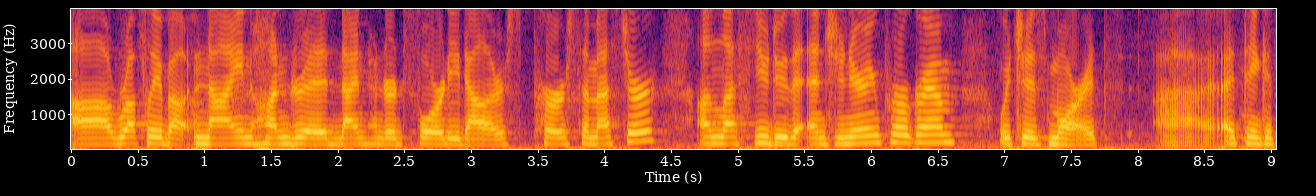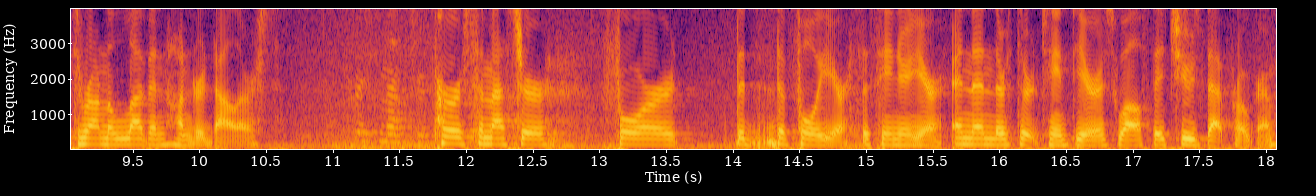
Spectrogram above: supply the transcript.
uh, roughly about $900, $940 per semester, unless you do the engineering program, which is more. It's, uh, I think it's around $1,100 per semester? per semester for the, the full year, the senior year, and then their 13th year as well if they choose that program.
